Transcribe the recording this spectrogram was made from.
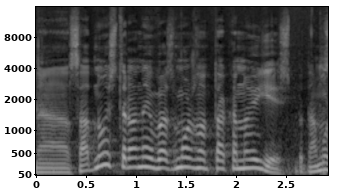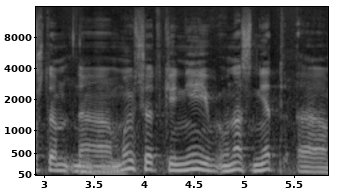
с одной стороны, возможно, так оно и есть, потому что что э, мы все-таки не, у нас нет э,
